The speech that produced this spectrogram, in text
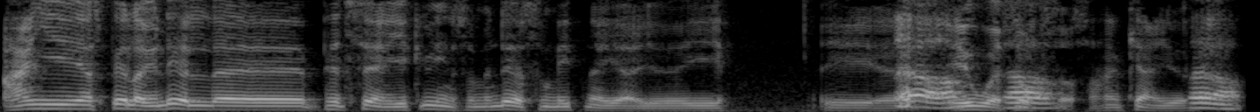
Han spelar ju en del, eh, Petersen gick ju in som en del som mittnia ju i, i, ja, i OS ja. också så han kan ju ja.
